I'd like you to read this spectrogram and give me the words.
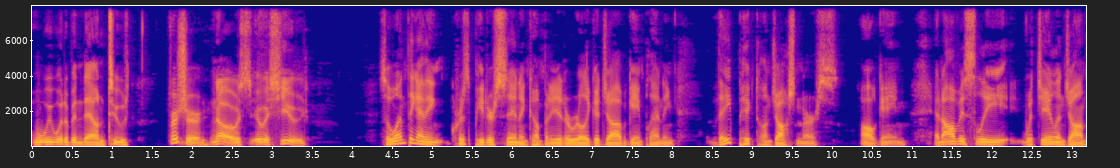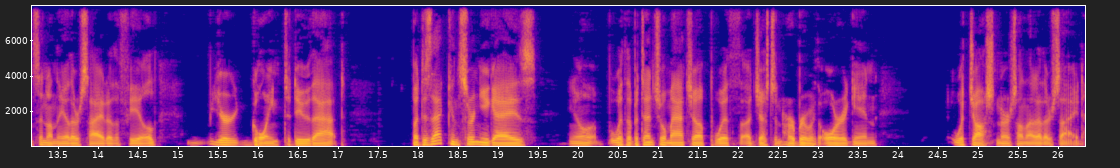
we would have been down two. For sure. No, it was it was huge. So one thing I think Chris Petersen and company did a really good job of game planning. They picked on Josh Nurse all game, and obviously with Jaylon Johnson on the other side of the field, you're going to do that. But does that concern you guys? You know, with a potential matchup with uh, Justin Herbert with Oregon, with Josh Nurse on that other side.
